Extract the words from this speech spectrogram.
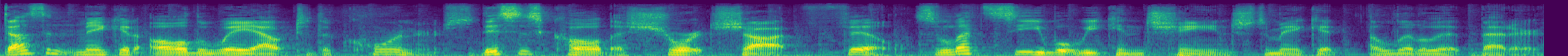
doesn't make it all the way out to the corners. This is called a short shot fill. So let's see what we can change to make it a little bit better.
